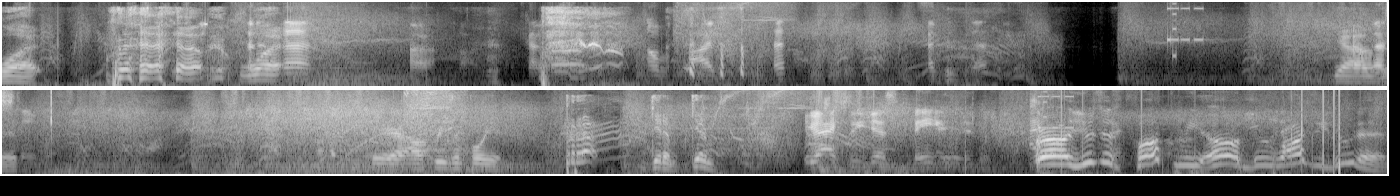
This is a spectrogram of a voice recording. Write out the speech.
What? what? Uh, no, I, that's, that's, that's, Yeah, I'm good. Here, I'll freeze him for you. Get him, get him. You actually just made it. Bro, you just fucked me up, dude. Why'd you do that?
